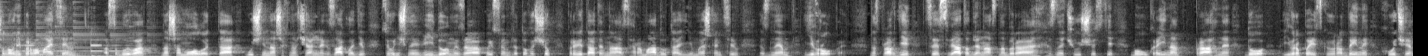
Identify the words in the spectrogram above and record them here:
Шановні первомайці, особливо наша молодь та учні наших навчальних закладів, сьогоднішнє відео ми записуємо для того, щоб привітати нас, громаду та її мешканців з Днем Європи. Насправді це свято для нас набирає значущості, бо Україна прагне до європейської родини, хоче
